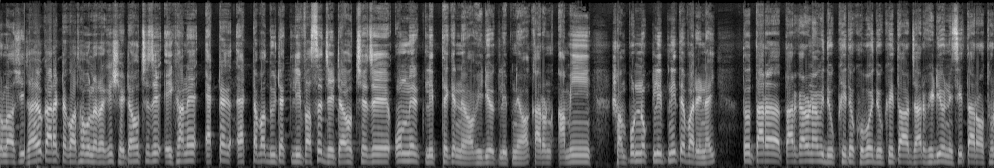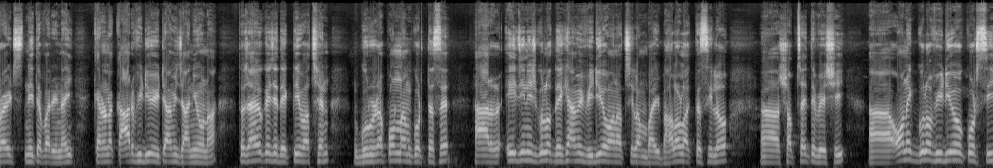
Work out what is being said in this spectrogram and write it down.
চলে আসি। যাই হোক আর একটা কথা বলে রাখি, সেটা হচ্ছে যে এখানে একটা একটা বা দুইটা ক্লিপ আছে, যেটা হচ্ছে যে অন্যের ক্লিপ থেকে নেওয়া ভিডিও ক্লিপ নেওয়া। কারণ আমি সম্পূর্ণ ক্লিপ নিতে পারি নাই। তো তারা, তার কারণে আমি দুঃখিত, খুবই দুঃখিত। আর যার ভিডিও নিছি, তার অথরাইটস নিতে পারি নাই। কেননা কার ভিডিও এটা আমি জানিও না। তো যাই হোক, এই যে দেখতেই পাচ্ছেন, গুরুরা প্রণাম করতেছে। আর এই জিনিসগুলো দেখে আমি ভিডিও বানাচ্ছিলাম, ভাই। ভালো লাগতেছিল সবচাইতে বেশি। অনেকগুলো ভিডিও করছি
